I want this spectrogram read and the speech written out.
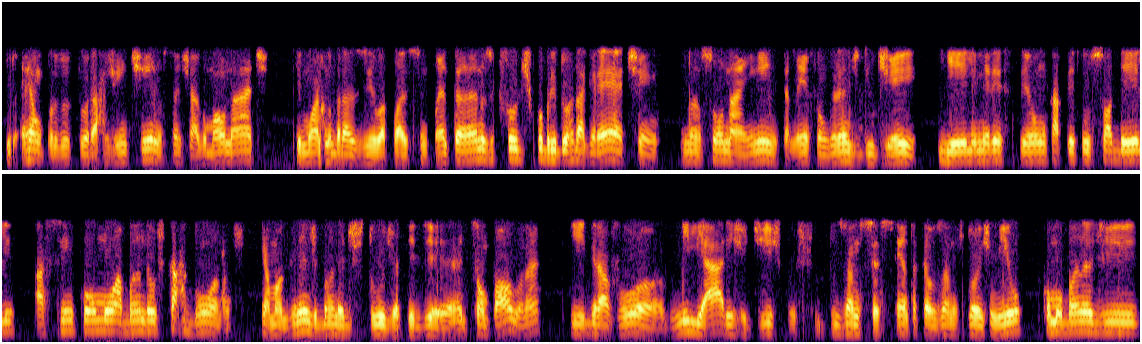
que é um produtor argentino, Santiago Malnati, que mora no Brasil há quase 50 anos e que foi o descobridor da Gretchen, lançou o Naim também, foi um grande DJ, e ele mereceu um capítulo só dele, assim como a banda Os Carbonos, que é uma grande banda de estúdio aqui de, de São Paulo, né? E gravou milhares de discos dos anos 60 até os anos 2000 como banda de,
